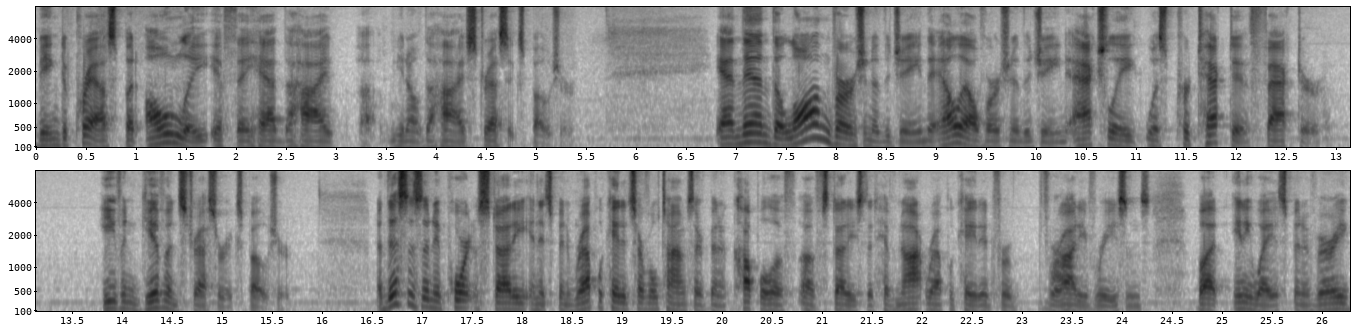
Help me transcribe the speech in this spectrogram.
being depressed, but only if they had the high uh, you know, the high stress exposure. And then the long version of the gene, the LL version of the gene, actually was protective factor even given stressor exposure. Now this is an important study and it's been replicated several times. There have been a couple of, of studies that have not replicated for a variety of reasons. But anyway, it's been a very,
